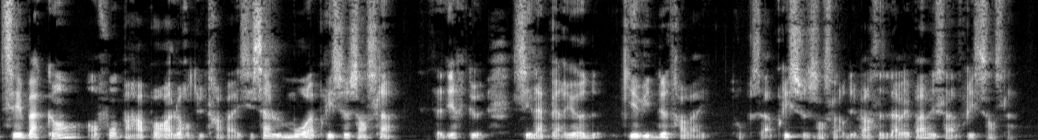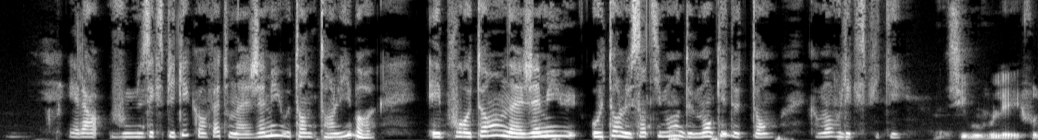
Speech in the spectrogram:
ces vacants en font par rapport à l'ordre du travail. C'est ça le mot a pris ce sens-là. C'est-à-dire que c'est la période qui est vide de travail. Donc ça a pris ce sens-là. Au départ, ça ne l'avait pas, mais ça a pris ce sens-là. Et alors, vous nous expliquez qu'en fait, on n'a jamais eu autant de temps libre, et pour autant, on n'a jamais eu autant le sentiment de manquer de temps. Comment vous l'expliquez? Si vous voulez, il faut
